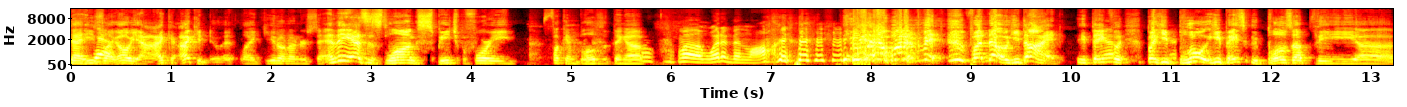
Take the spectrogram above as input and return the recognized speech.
that he's Yeah. like oh yeah I can, I can do it. Like you don't understand. And then he has this long speech before he fucking blows the thing up. Well, it would have been long. yeah, it would have been but no he died. He thankfully but he blew he basically blows up the uh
